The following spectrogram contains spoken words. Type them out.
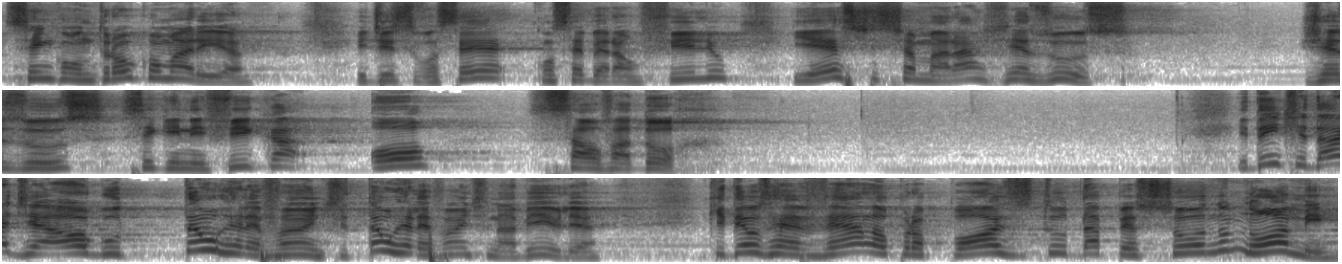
se encontrou com Maria e disse: Você conceberá um filho e este se chamará Jesus. Jesus significa o Salvador. Identidade é algo tão relevante, tão relevante na Bíblia, que Deus revela o propósito da pessoa no nome.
